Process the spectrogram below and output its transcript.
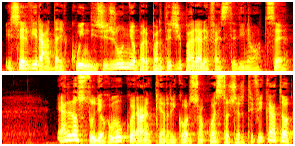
e servirà dal 15 giugno per partecipare alle feste di nozze. È allo studio comunque anche il ricorso a questo certificato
